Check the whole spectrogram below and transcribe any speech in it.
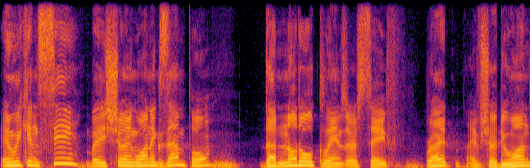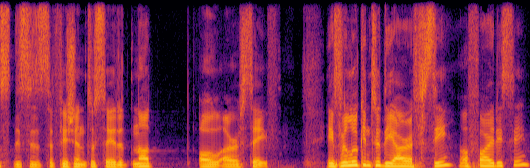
And we can see by showing one example that not all claims are safe, right? I've showed you once. This is sufficient to say that not all are safe. If we look into the RFC of IDC,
